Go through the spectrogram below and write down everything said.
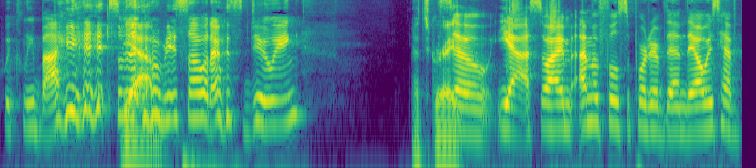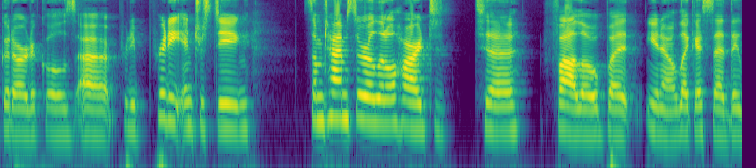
quickly buy it so Yeah. that nobody saw what I was doing. That's great. So yeah, so I'm I'm a full supporter of them. They always have good articles, uh, pretty pretty interesting. Sometimes they're a little hard to to follow, but you know, like I said, they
